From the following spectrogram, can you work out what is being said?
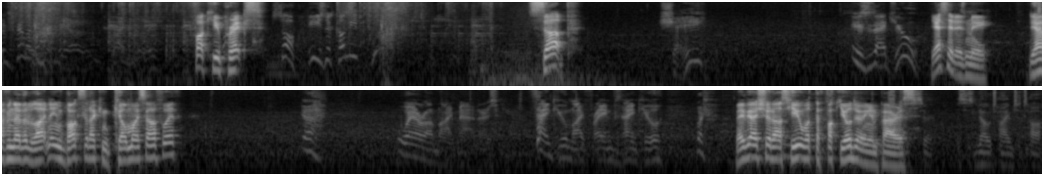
In Philadelphia, actually. Fuck you, pricks. So, he's a commit. Sup? Shay? Is that you? Yes, it is me. Do you have another lightning box that I can kill myself with? Uh, where are my manners? Thank you, my friend, thank you. But Maybe I should ask you what the fuck you're doing in Paris. Sir, this is no time to talk.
